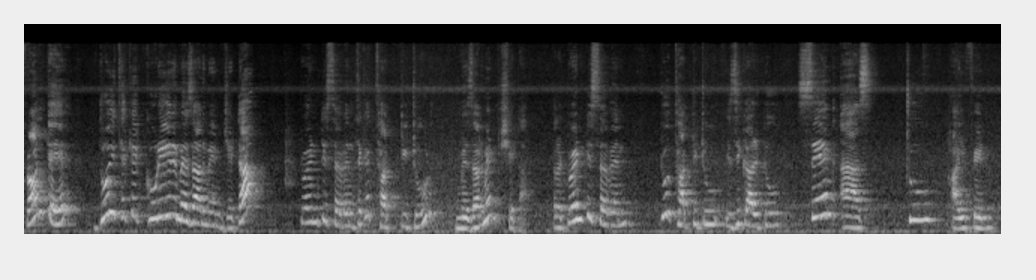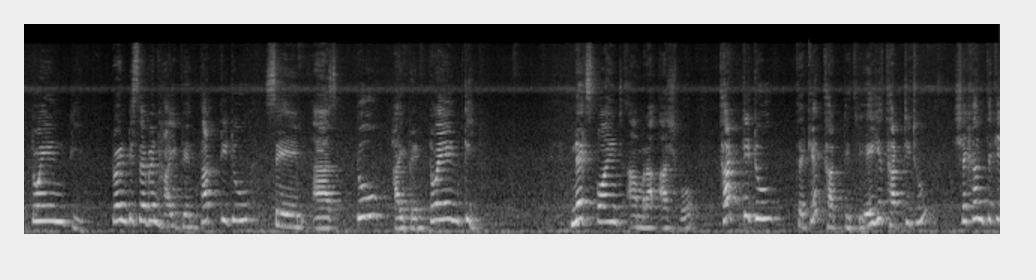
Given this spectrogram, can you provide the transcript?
ফ্রন্টের দুই থেকে কুড়ির মেজারমেন্ট যেটা টোয়েন্টি সেভেন থেকে থার্টি টুর মেজারমেন্ট সেটা। তাহলে twenty seven to thirty two is equal to same as two hyphen twenty twenty seven hyphen thirty two same as two hyphen twenty next point আমরা আসব থার্টি টু থেকে থার্টি থ্রি এই যে থার্টি টু সেখান থেকে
